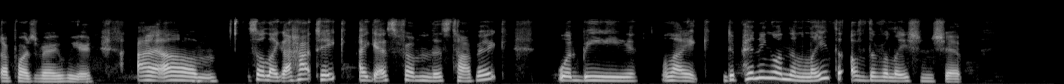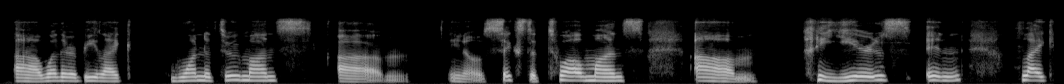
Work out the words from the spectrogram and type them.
That part's very weird. I um so like a hot take, I guess, from this topic would be like depending on the length of the relationship, uh, whether it be like one to three months, um, you know, six to 12 months, um, years in like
